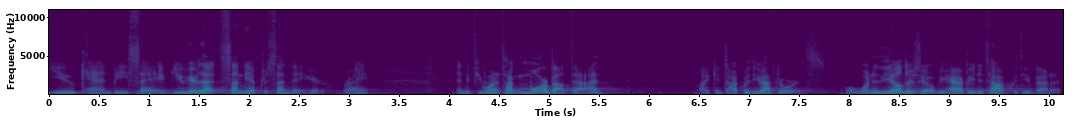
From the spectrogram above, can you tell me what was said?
you can be saved. You hear that Sunday after Sunday here, right? And if you want to talk more about that, I can talk with you afterwards, or one of the elders here will be happy to talk with you about it.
